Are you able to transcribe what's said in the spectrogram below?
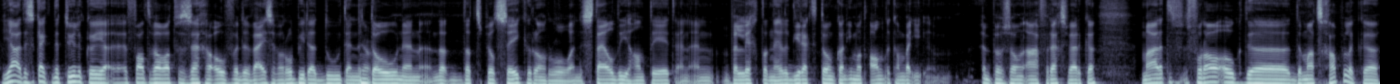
Ja, dus kijk, natuurlijk kun je, het valt wel wat te zeggen over de wijze waarop je dat doet en de toon. En dat, dat speelt zeker een rol. En de stijl die je hanteert. En, en wellicht dat een hele directe toon kan iemand anders, kan bij een persoon averechts werken. Maar het is vooral ook de, de maatschappelijke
